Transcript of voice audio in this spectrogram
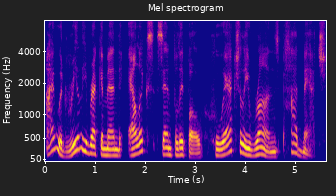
I would really recommend Alex Sanfilippo, who actually runs Podmatch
